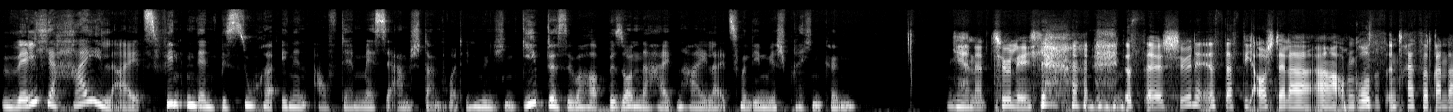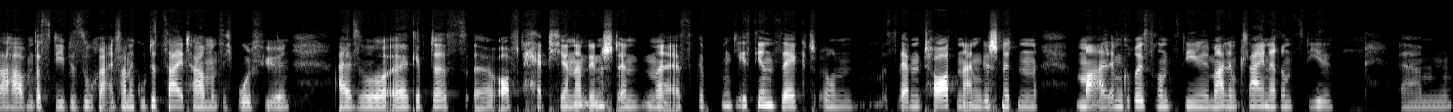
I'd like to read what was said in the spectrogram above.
Welche Highlights finden denn BesucherInnen auf der Messe am Standort in München? Gibt es überhaupt Besonderheiten, Highlights, von denen wir sprechen können? Ja, natürlich. Das äh, Schöne ist, dass die Aussteller äh, auch ein großes Interesse daran da haben, dass die Besucher einfach eine gute Zeit haben und sich wohlfühlen. Also äh, gibt es äh, oft Häppchen an den Ständen. Ne? Es gibt ein Gläschen Sekt und es werden Torten angeschnitten, mal im größeren Stil, mal im kleineren Stil. Ähm,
